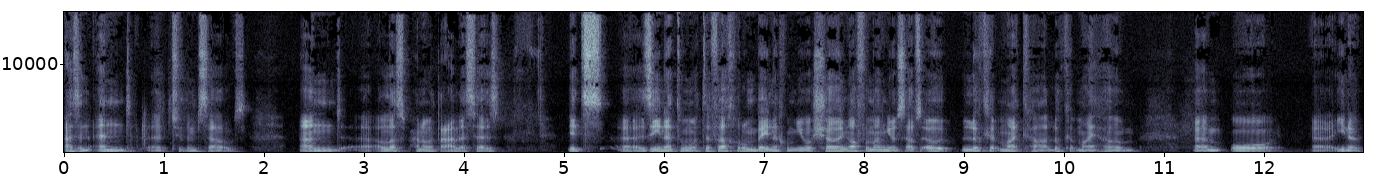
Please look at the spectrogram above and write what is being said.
as an end uh, to themselves. And uh, Allah subhanahu wa ta'ala says, it's uh, zinatun wa tafakhrun bainakum. You're showing off among yourselves. Oh, look at my car, look at my home. Um, or, uh, you know,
